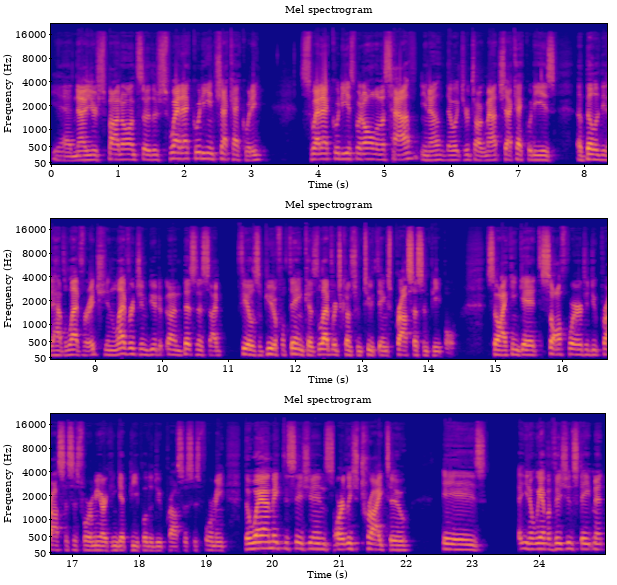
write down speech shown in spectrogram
yeah now you're spot on so there's sweat equity and check equity Sweat equity is what all of us have. You know, that what you're talking about. Check equity is ability to have leverage, and leverage in, beauty, in business, I feel is a beautiful thing because leverage comes from two things: process and people. So I can get software to do processes for me, or I can get people to do processes for me. The way I make decisions, or at least try to, is you know, we have a vision statement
